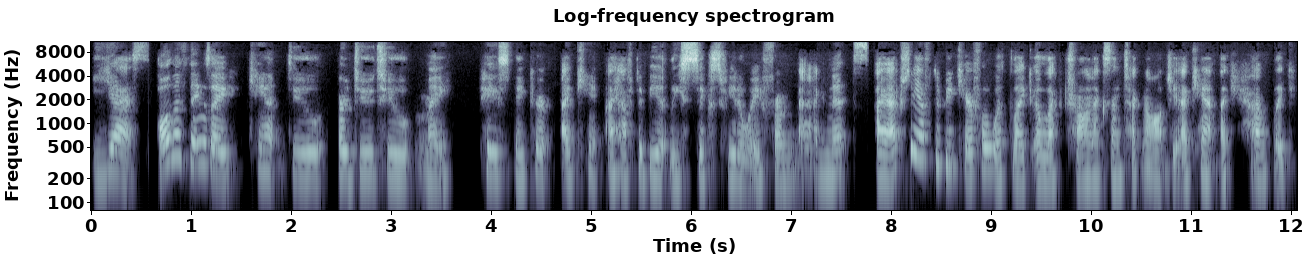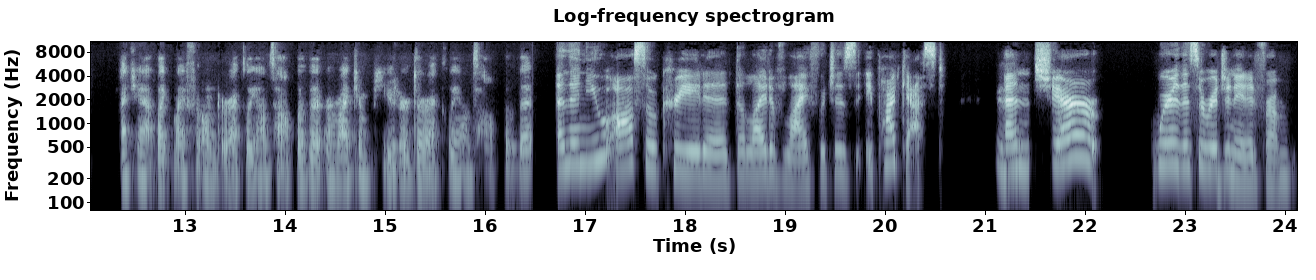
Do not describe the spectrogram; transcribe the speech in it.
Yes. All the things I can't do are due to my pacemaker. I can't I have to be at least six feet away from magnets. I actually have to be careful with like electronics and technology. I can't like have like I can't have like my phone directly on top of it or my computer directly on top of it. And then you also created The Light of Life, which is a podcast. Mm-hmm. And share where this originated from.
